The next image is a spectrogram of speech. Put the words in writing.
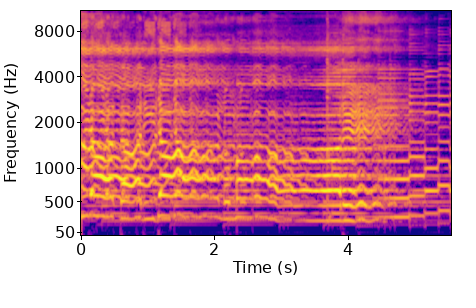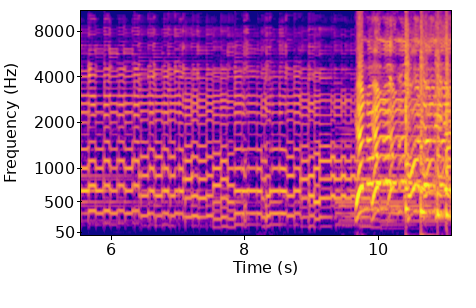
વિરા તારી જાન મારે એ નગર કોલની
